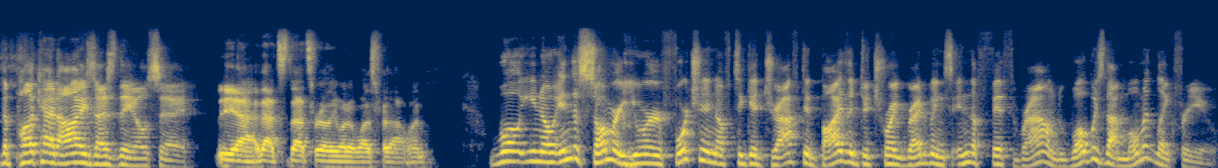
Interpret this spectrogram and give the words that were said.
The puck had eyes, as they all say. Yeah, that's that's really what it was for that one. Well, you know, in the summer, you were fortunate enough to get drafted by the Detroit Red Wings in the fifth round. What was that moment like for you?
